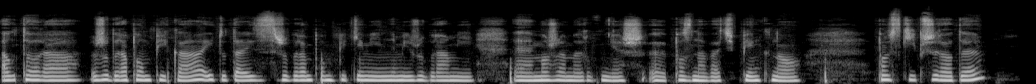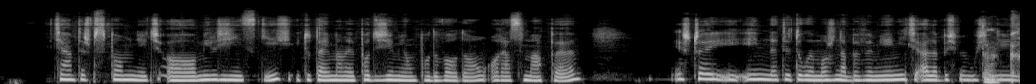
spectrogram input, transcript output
autora Żubra Pompika i tutaj z Żubrem Pompikiem i innymi żubrami e, możemy również e, poznawać piękno polskiej przyrody. Chciałam też wspomnieć o Milzińskich i tutaj mamy Pod ziemią, pod wodą oraz mapy. Jeszcze i inne tytuły można by wymienić, ale byśmy musieli... Tak,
